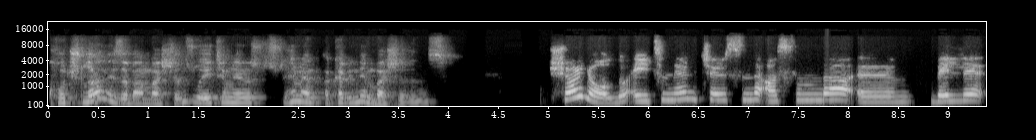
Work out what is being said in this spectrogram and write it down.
Koçluğa ne zaman başladınız? O eğitimlerin hemen akabinde mi başladınız? Şöyle oldu. Eğitimlerin içerisinde aslında e, belli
